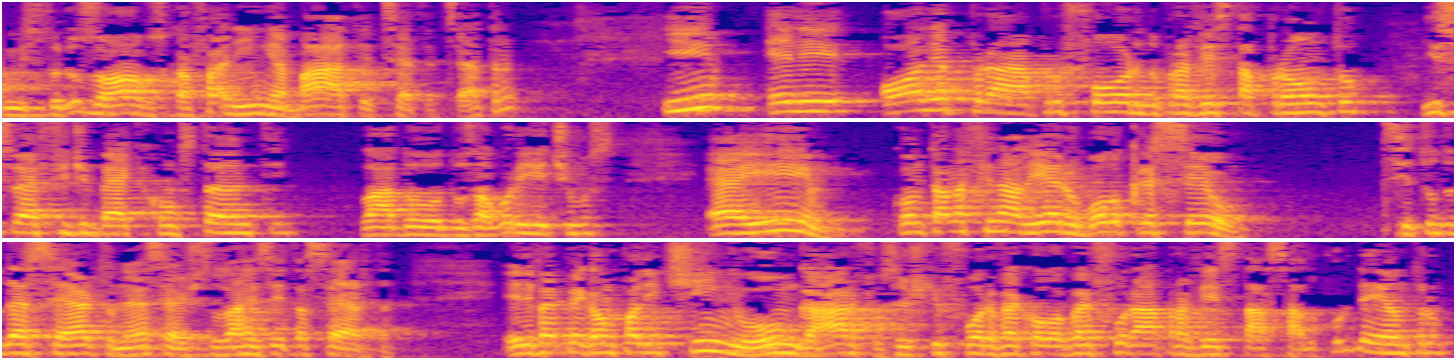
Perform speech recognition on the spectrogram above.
mistura os ovos com a farinha, bate, etc, etc. E ele olha para o forno para ver se está pronto. Isso é feedback constante lá do, dos algoritmos. E aí, quando está na finaleira, o bolo cresceu. Se tudo der certo, né, Sérgio? Se usar a receita certa. Ele vai pegar um palitinho ou um garfo, seja o que for, vai, vai furar para ver se está assado por dentro.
